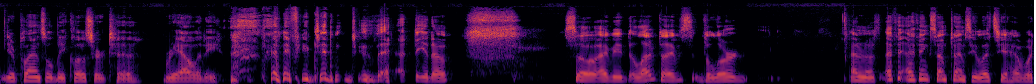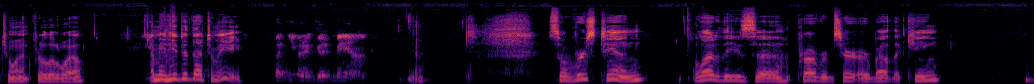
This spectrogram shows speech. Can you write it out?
your plans will be closer to reality than if you didn't do that. You know. So I mean, a lot of times the Lord, I don't know. I think I think sometimes He lets you have what you want for a little while. I mean, He did that to me. but even a good man, Yeah. So, verse 10, a lot of these uh, proverbs here are about the king. It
